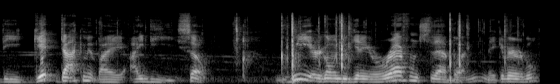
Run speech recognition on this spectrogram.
the get document by ID. So we are going to get a reference to that button, make a variable.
